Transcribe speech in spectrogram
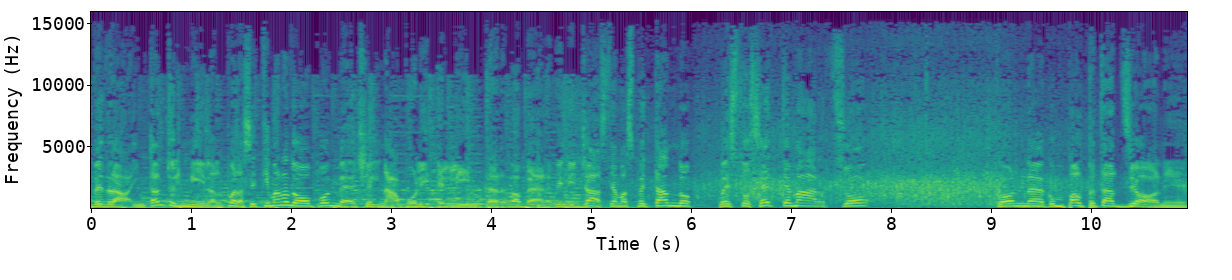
vedrà intanto il Milan, poi la settimana dopo invece il Napoli e l'Inter. Va bene, quindi già stiamo aspettando questo 7 marzo con, con palpitazioni.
